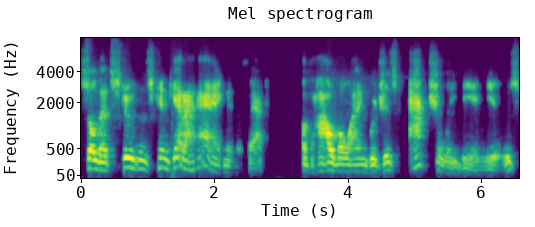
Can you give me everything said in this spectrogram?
so that students can get a hang in effect of how the language is actually being used.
